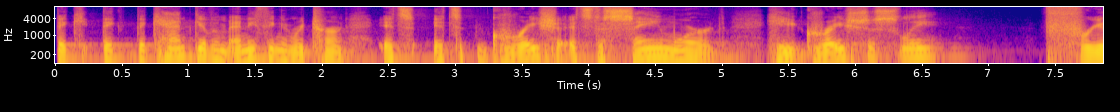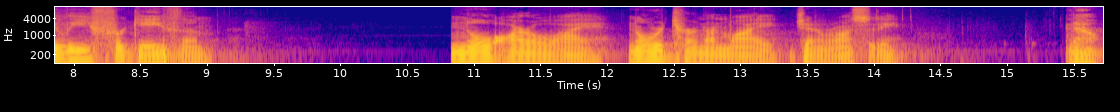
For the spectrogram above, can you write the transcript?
They, they, they can't give him anything in return. It's, it's gracious. It's the same word. He graciously, freely forgave them. No ROI, no return on my generosity. Now,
